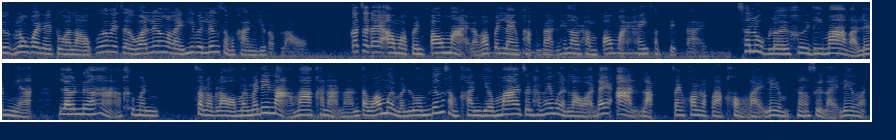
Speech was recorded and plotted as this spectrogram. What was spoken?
ลึกลงไปในตัวเรา เพื่อไปเจอว่าเรื่องอะไรที่เป็นเรื่องสำคัญเกี่ยวกับเรา ก็จะได้เอามาเป็นเป้าหมาย แล้วก็เป็นแรงผลักดันให้เราทำเป้าหมายให้สำเร็จได้ สรุปเลยคือดีมากอะเล่มเนี้ย แล้วเนื้อหาคือมันสำหรับเราอะมันไม่ได้หนามากขนาดนั้น แต่ว่าเหมือนมันรวมเรื่องสำคัญเยอะมากจนทำให้เหมือนเราอะได้อ่านหลักใจความหลักๆของหลายเล่มหนังสือหลายเล่มอะ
